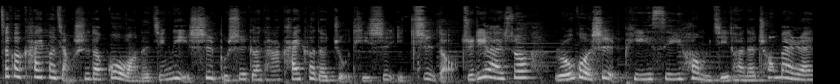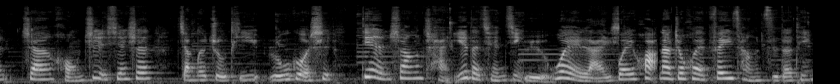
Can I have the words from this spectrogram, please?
这个开课讲师的过往的经历是不是跟他开课的主题是一致的哦。举例来说，如果是 PC Home 集团的创办人詹宏志先生讲的主题，如果是电商产业的前景与未来规划，那就会非常值得听。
